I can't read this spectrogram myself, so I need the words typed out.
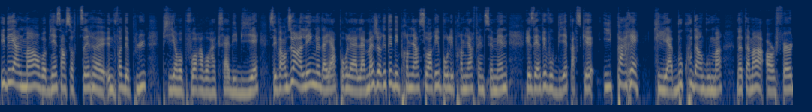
idéalement, on va bien s'en sortir euh, une fois de plus, puis on va pouvoir avoir accès à des billets. C'est vendu en ligne d'ailleurs pour la, la majorité des premières soirées, pour les premières fins de semaine. Réservez vos billets parce que il paraît qu'il y a beaucoup d'engouement, notamment à Harford,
